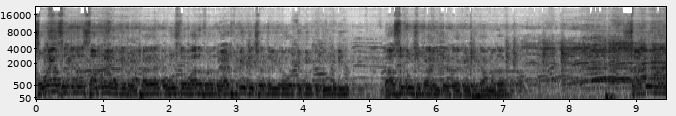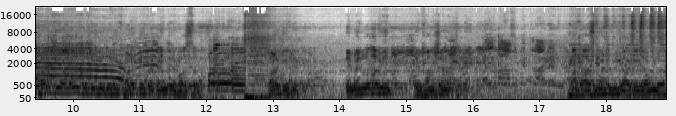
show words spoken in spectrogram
ਸੋਹਣਿਆ ਸੱਜਣਾ ਸਾਹਮਣੇ ਆ ਕੇ ਬੈਠਾ ਰਹਿ, ਉਸ ਤੋਂ ਬਾਅਦ ਫਿਰ ਬੈਠ ਕੇ ਜੇ ਛਤਰੀ ਤੋਂ ਉੱਡ ਕੇ ਕਬੂਤਰੀ ਦੱਸ ਤੂੰ ਸ਼ਿਕਾਰੀ ਜੱਟਾ ਕਿਹੜੇ ਕੰਮ ਦਾ? ਸਾਡੇ ਨਾਲ ਖੜ ਕੇ ਆਓ ਬੰਦੇ ਜਿਹੜੇ ਖੜ ਕੇ ਤਾਂ ਕਹਿੰਦੇ ਬਸ, ਖੜ ਕੇ ਨੇ। ਇਹ ਮੈਨੂੰ ਤਾਂ ਵੀ ਇਹ ਫੰਕਸ਼ਨ ਹਾਂ 10 ਮਿੰਟ ਵੀ ਗਾ ਕੇ ਜਾਊਂਗਾ।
